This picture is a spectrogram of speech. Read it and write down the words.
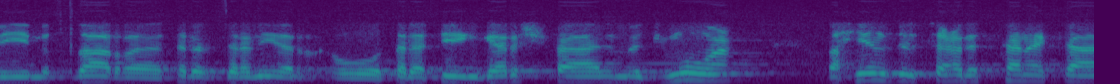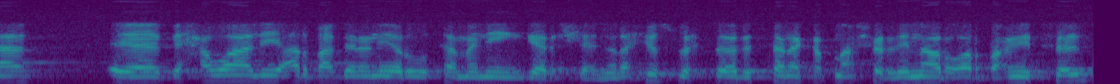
بمقدار 3 دنانير و30 قرش فالمجموع راح ينزل سعر التنكة آه بحوالي 4 دنانير و80 قرش. يعني راح يصبح سعر التنكة 12 دينار و400 فلس.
